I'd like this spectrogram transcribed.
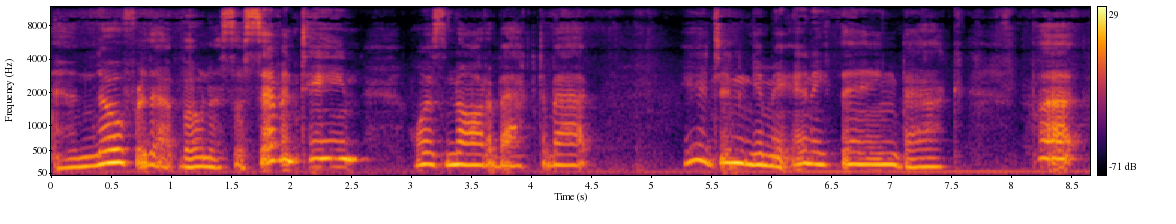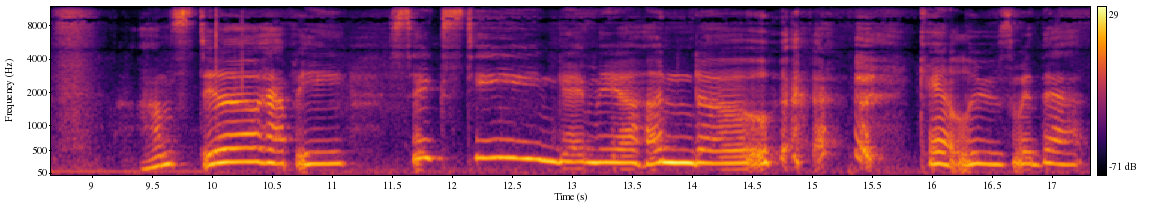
And no for that bonus. So 17 was not a back-to-back. It didn't give me anything back. But I'm still happy. 16 gave me a hundo. Can't lose with that.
